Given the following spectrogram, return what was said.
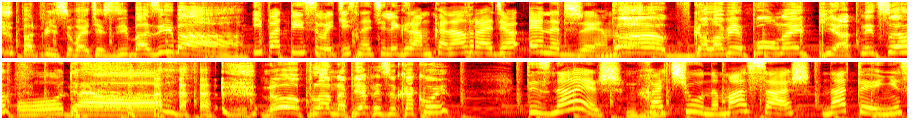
Подписывайтесь, зиба-зиба! И подписывайтесь на телеграм-канал Радио Energy. Да, в голове полная пятница. О, да. Но план на пятницу какой? Ты знаешь, хочу на массаж, на теннис,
